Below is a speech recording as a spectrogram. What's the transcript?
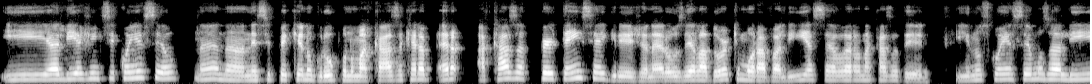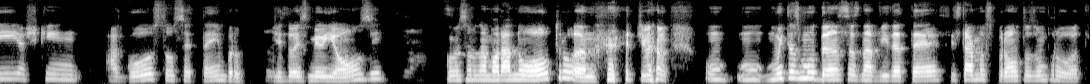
e ali a gente se conheceu, né, na, nesse pequeno grupo, numa casa que era, era a casa pertence à igreja, né, era o zelador que morava ali e a célula era na casa dele. E nos conhecemos ali, acho que em agosto ou setembro de 2011 começamos a namorar no outro ano. Tivemos um, um, muitas mudanças na vida até estarmos prontos um para o outro.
